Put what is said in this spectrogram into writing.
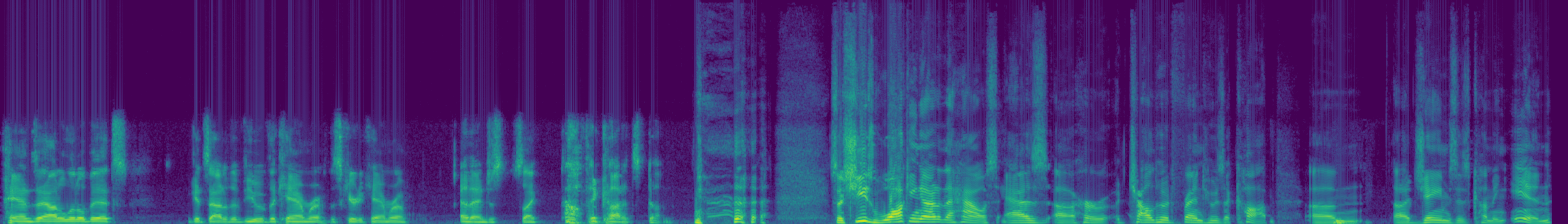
pans out a little bit, gets out of the view of the camera, the security camera, and then just it's like, "Oh, thank God, it's done." So she's walking out of the house as uh, her childhood friend, who's a cop, um, uh, James, is coming in,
